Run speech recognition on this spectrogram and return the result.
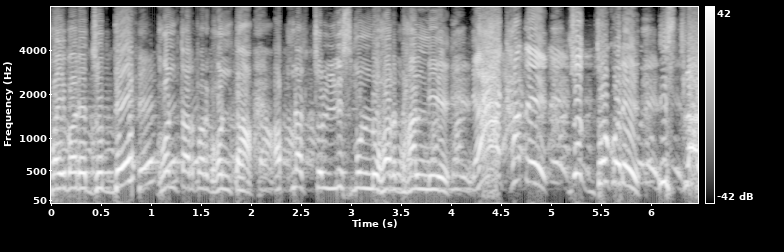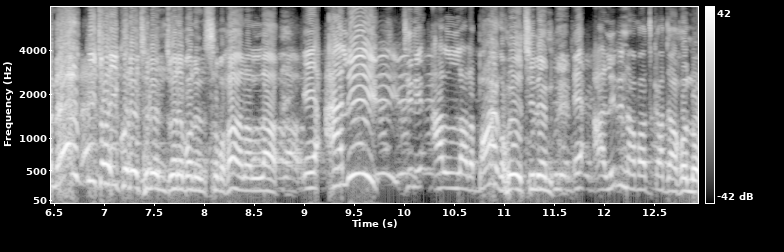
খয়বারের যুদ্ধে ঘণ্টার পর ঘণ্টা আপনার চল্লিশ মূল লোহার ঢাল নিয়ে এক হাতে যুদ্ধ করে ইসলামের বিজয় করেছিলেন। জোরে বলেন সুবহান আল্লাহ এ আলী, যিনি আল্লাহর বাঘ হয়েছিলেন, এ আলীর নামাজ কাজা হলো।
